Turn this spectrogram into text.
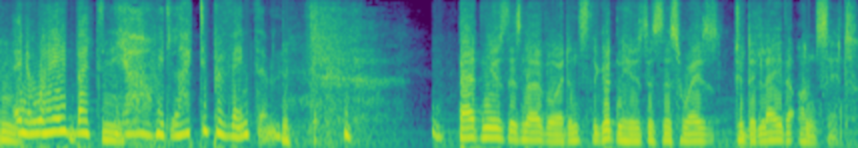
in a way, but yeah, we'd like to prevent them. Bad news, there's no avoidance. The good news is this ways to delay the onset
